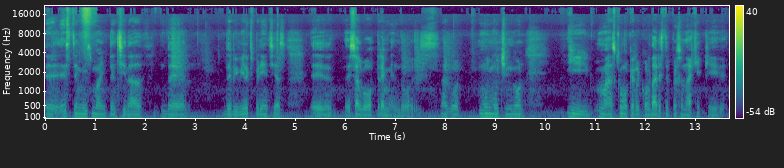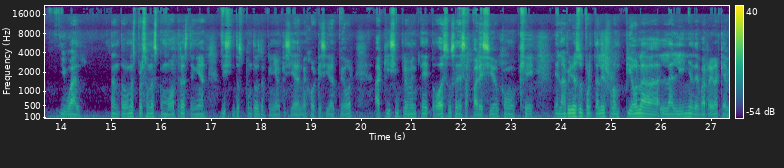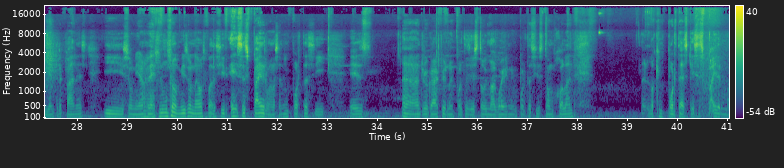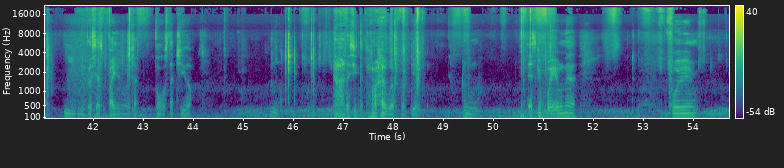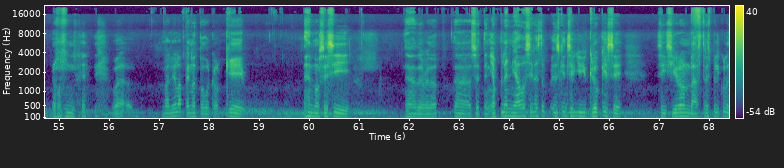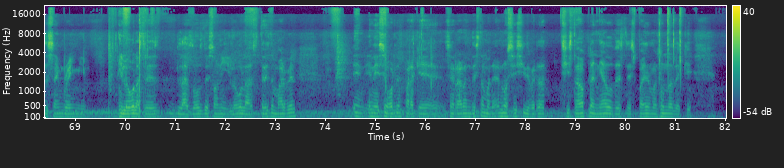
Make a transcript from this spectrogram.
eh, este misma intensidad de, de vivir experiencias eh, es algo tremendo, es algo muy, muy chingón y más como que recordar este personaje que igual tanto unas personas como otras tenían distintos puntos de opinión que si era el mejor, que si era el peor. Aquí simplemente todo eso se desapareció, como que el abrir esos portales rompió la, la línea de barrera que había entre fans y se unieron en uno mismo nada más para decir, es Spider-Man, o sea, no importa si es ah, Andrew Garfield, no importa si es Tobey Maguire, no importa si es Tom Holland, lo que importa es que es Spider-Man. Y mientras sea Spider-Man, todo está chido. Ah, necesito tomar agua porque. Mm, es que fue una. Fue. valió la pena todo. Creo que. No sé si. Ah, de verdad. Ah, se tenía planeado hacer esto. Es que en serio, yo creo que se se hicieron las tres películas de Sam Raimi y luego las tres, las dos de Sony y luego las tres de Marvel en, ese orden para que cerraran de esta manera. No sé si de verdad, si estaba planeado desde Spider-Man 1 de que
